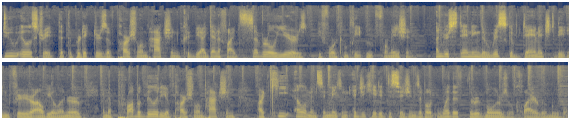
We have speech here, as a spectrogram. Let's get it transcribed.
do illustrate that the predictors of partial impaction could be identified several years before complete root formation. Understanding the risk of damage to the inferior alveolar nerve and the probability of partial impaction are key elements in making educated decisions about whether third molars require removal.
